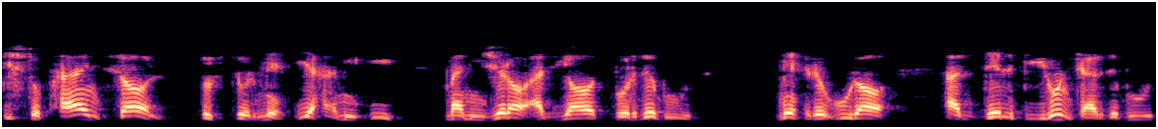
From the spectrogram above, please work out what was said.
25 سال دکتر مهدی حمیدی منیژه را از یاد برده بود؟ مهر او را از دل بیرون کرده بود؟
